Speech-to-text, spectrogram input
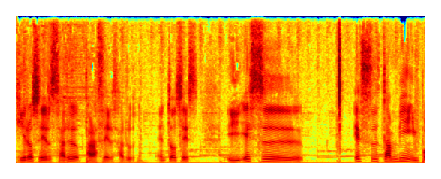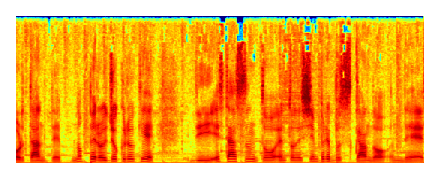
quiero ser salud para ser salud. Entonces, y es, es también importante, ¿no? Pero yo creo que de este asunto, entonces siempre buscando de,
